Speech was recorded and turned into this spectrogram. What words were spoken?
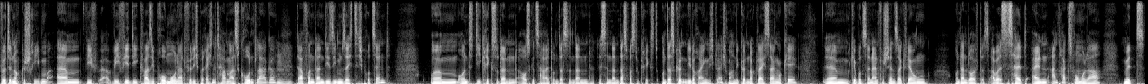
wird dir noch geschrieben, ähm, wie, wie viel die quasi pro Monat für dich berechnet haben als Grundlage. Mhm. Davon dann die 67 Prozent. Ähm, und die kriegst du dann ausgezahlt und das sind dann, ist dann, das, was du kriegst. Und das könnten die doch eigentlich gleich machen. Die könnten doch gleich sagen, okay, ähm, gib uns deine Einverständniserklärung, und dann läuft es. Aber es ist halt ein Antragsformular mit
